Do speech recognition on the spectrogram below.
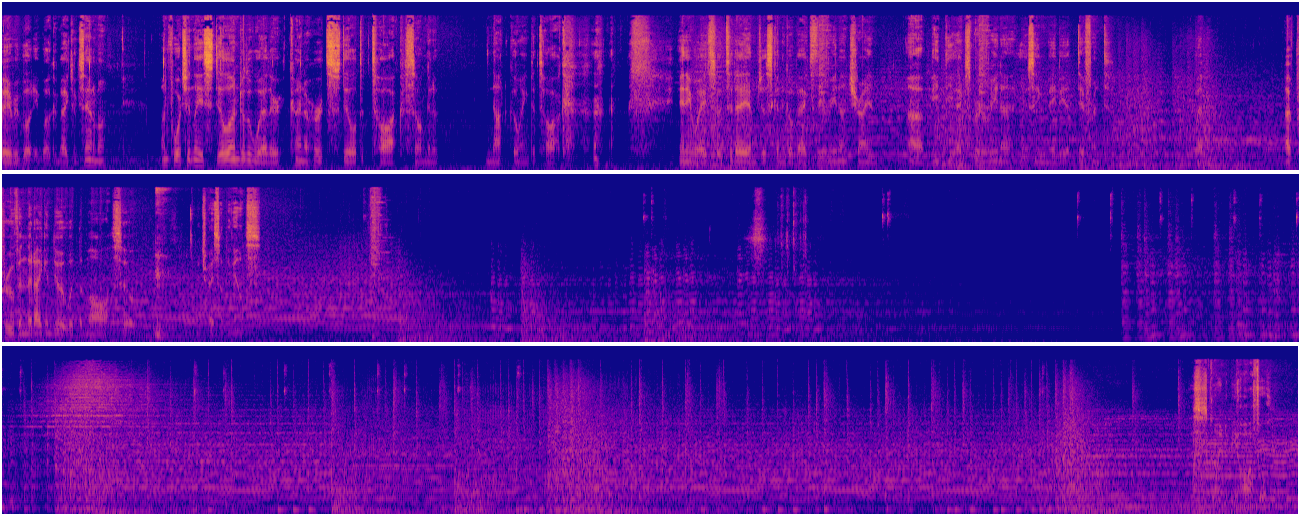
Hey everybody, welcome back to Exanima. Unfortunately, still under the weather. Kinda hurts still to talk, so I'm gonna not going to talk. anyway, so today I'm just gonna go back to the arena and try and uh, beat the expert arena using maybe a different weapon. I've proven that I can do it with them all, so me try something else. 说谎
